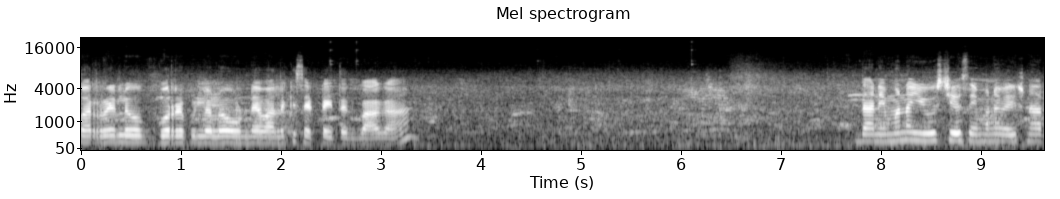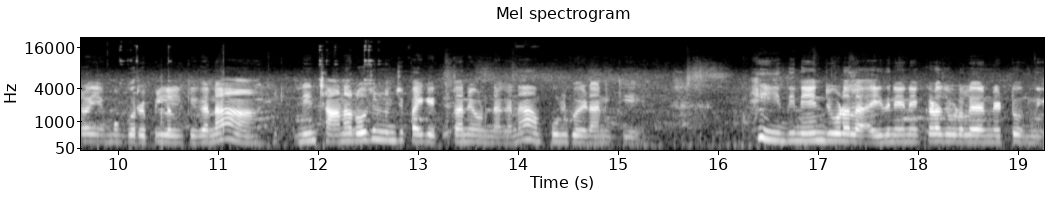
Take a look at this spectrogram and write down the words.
బర్రెలు గొర్రె పిల్లలు ఉండే వాళ్ళకి సెట్ అవుతుంది బాగా. దాన్ని ఏమన్నా యూజ్ చేసి ఏమైనా వేసినారో ఏమో గొర్రె పిల్లలకి కన్నా నేను చాలా రోజుల నుంచి పైకి ఎక్కుతానే ఉన్నా కన్నా పూలు కోయడానికి. ఇది నేను చూడలే ఇది నేను ఎక్కడ చూడలే అన్నట్టు ఉంది.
